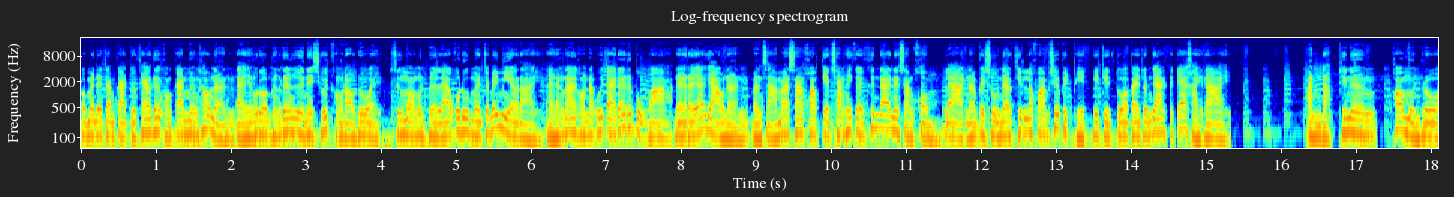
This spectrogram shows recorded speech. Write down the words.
ก็ไม่ได้จำกัดอยู่แค่เรื่องของการเมืองเท่านั้น แต่ยังรวมถึงเรื่องอื่นในชีวิตของเราด้วย ซึ่งมองเพลินๆแล้วก็ดูเหมือนจะไม่มีอะไร แต่ทางด้านของนักวิจัยได้ระบุว่า ในระยะยาวนั้น มันสามารถสร้างความเกลียดชังให้เกิดขึ้นได้ในสังคม และอาจนำไปสู่แนวคิดและความเชื่อผิดๆที่ติดตัวไปจนยากจะแก้ไขได้ อันดับที่หนึ่งข้อมูลรั่ว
